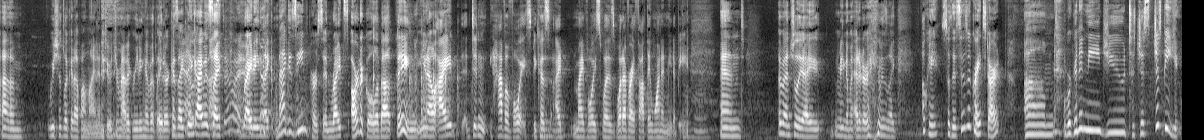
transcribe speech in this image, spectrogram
Um, we should look it up online and do a dramatic reading of it later because I think I was like writing like magazine person writes article about thing. You know, I didn't have a voice because mm-hmm. I my voice was whatever I thought they wanted me to be, mm-hmm. and eventually I, you know, my editor he was like, okay, so this is a great start. Um, we're gonna need you to just just be you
